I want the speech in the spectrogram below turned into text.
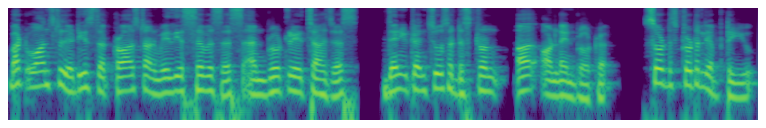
but wants to reduce the cost on various services and brokerage charges, then you can choose a discount or online broker. So it is totally up to you.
